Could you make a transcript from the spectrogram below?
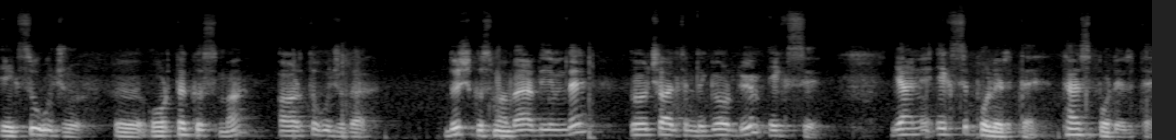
eksi ucu e, orta kısma artı ucu da dış kısma verdiğimde ölçü aletimde gördüğüm eksi. Yani eksi polarite, ters polarite.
